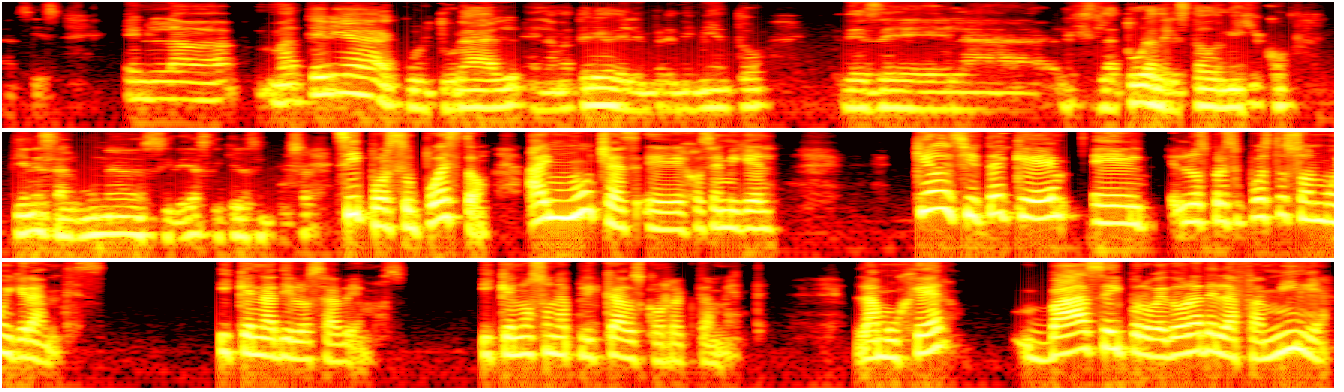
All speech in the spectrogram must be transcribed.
Así es. En la materia cultural, en la materia del emprendimiento, desde la legislatura del Estado de México, ¿Tienes algunas ideas que quieras impulsar? Sí, por supuesto. Hay muchas, eh, José Miguel. Quiero decirte que los presupuestos son muy grandes y que nadie lo sabemos y que no son aplicados correctamente. La mujer, base y proveedora de la familia,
